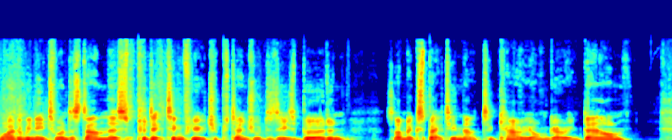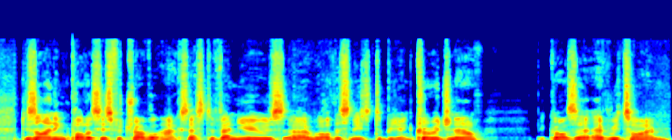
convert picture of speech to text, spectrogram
why do we need to understand this? Predicting future potential disease burden. So I'm expecting that to carry on going down. Designing policies for travel access to venues. Uh, well, this needs to be encouraged now because uh, every time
